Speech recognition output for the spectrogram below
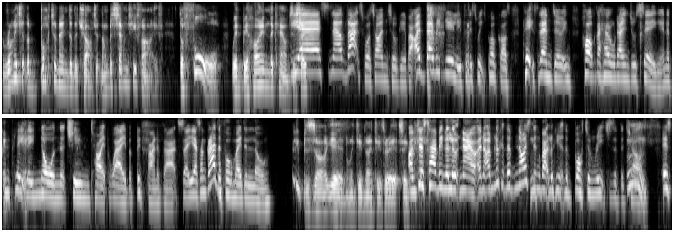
right at the bottom end of the chart at number 75, The Fall with Behind the Counter. Yes, now that's what I'm talking about. I very nearly for this week's podcast picked them doing "Hark the Herald Angels Sing" in a completely non-tune type way, but big fan of that. So yes, I'm glad the fall made it along. Really bizarre year, 1993, it seems. I'm just having a look now, and I'm looking. The nice thing about looking at the bottom reaches of the chart Mm. is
